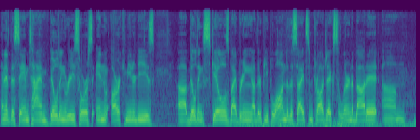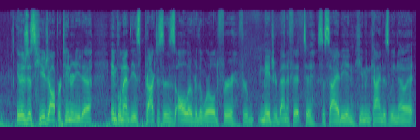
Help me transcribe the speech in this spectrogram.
And at the same time, building resource in our communities, uh, building skills by bringing other people onto the sites and projects to learn about it. Um, yeah, there's just huge opportunity to implement these practices all over the world for, for major benefit to society and humankind as we know it.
